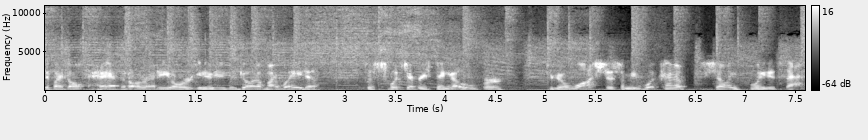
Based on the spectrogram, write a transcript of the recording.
if I don't have it already, or you know, you can go out of my way to to switch everything over to go watch this. I mean, what kind of selling point is that?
